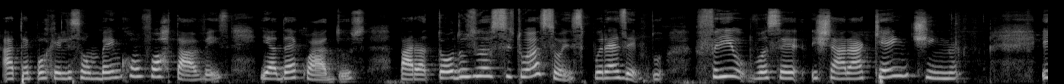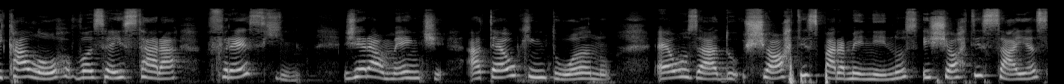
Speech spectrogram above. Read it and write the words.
até porque eles são bem confortáveis e adequados para todas as situações. Por exemplo, frio você estará quentinho e calor você estará fresquinho. Geralmente, até o quinto ano, é usado shorts para meninos e shorts saias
